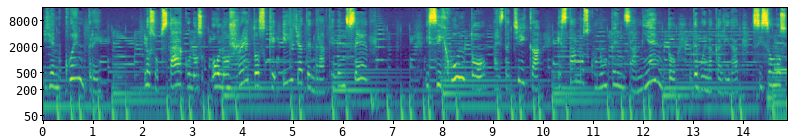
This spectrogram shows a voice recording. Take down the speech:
y encuentre los obstáculos o los retos que ella tendrá que vencer. Y si junto a esta chica estamos con un pensamiento de buena calidad, si somos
